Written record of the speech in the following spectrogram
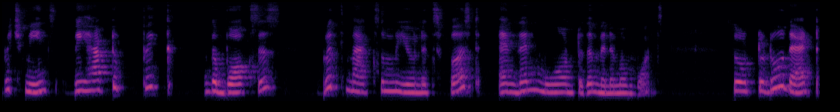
which means we have to pick the boxes with maximum units first and then move on to the minimum ones. So to do that,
